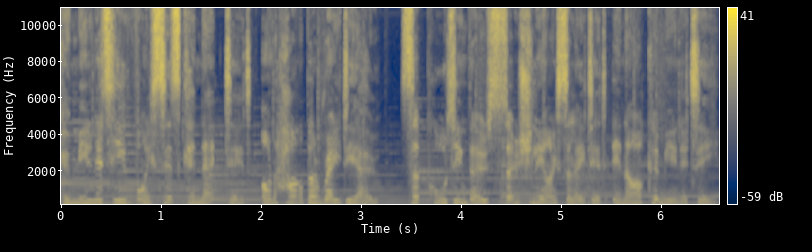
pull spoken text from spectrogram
Community Voices Connected on Harbour Radio, supporting those socially isolated in our community,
